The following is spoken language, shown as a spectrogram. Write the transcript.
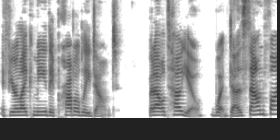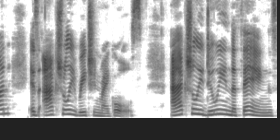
If you're like me, they probably don't. But I'll tell you, what does sound fun is actually reaching my goals, actually doing the things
